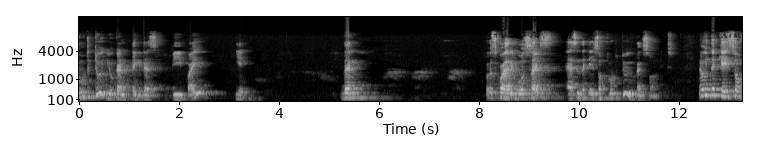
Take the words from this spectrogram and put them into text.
Root 2 you can take it as b by a. Then squaring both sides as in the case of root 2 you can solve it. Now in the case of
